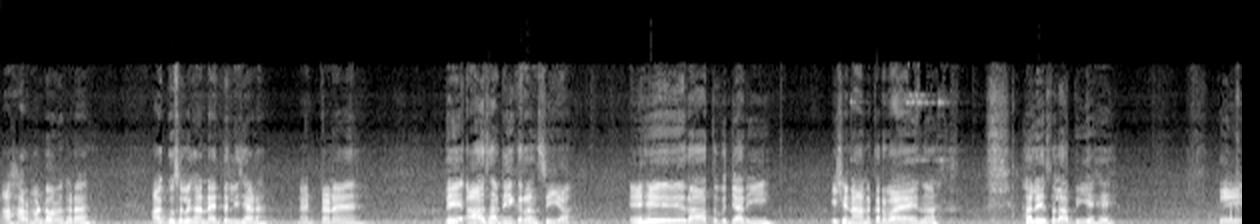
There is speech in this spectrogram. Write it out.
ਆ ਹਰਮਨ ਡੌਨ ਖੜਾ ਆ ਗੁਸਲਖਾਨਾ ਇੱਧਰਲੀ ਸਾਈਡ ਟੈਂਟਣ ਹੈ ਤੇ ਆਹ ਸਾਡੀ ਕਰੰਸੀ ਆ। ਇਹ ਰਾਤ ਵਿਚਾਰੀ ਇਸ਼ਨਾਨ ਕਰਵਾਇਆ ਇਹਨਾਂ ਹਲੇ ਸਲਾਬੀ ਇਹ। ਤੇ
